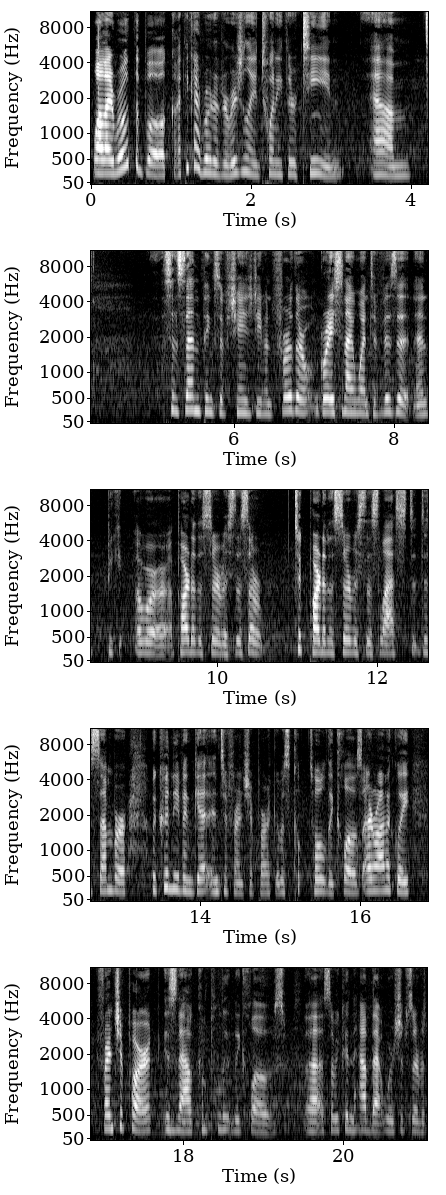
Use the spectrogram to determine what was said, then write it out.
while I wrote the book, I think I wrote it originally in 2013. Um, since then, things have changed even further. Grace and I went to visit and beca- were a part of the service. This or took part in the service this last December. We couldn't even get into Friendship Park; it was co- totally closed. Ironically, Friendship Park is now completely closed, uh, so we couldn't have that worship service.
